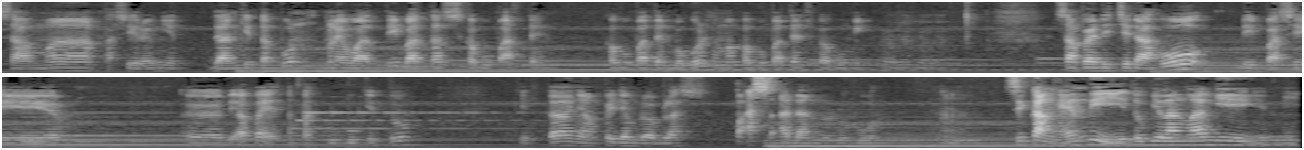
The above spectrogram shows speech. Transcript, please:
sama Pasirengit dan kita pun melewati batas kabupaten. Kabupaten Bogor sama kabupaten Sukabumi. Sampai di Cidahu di pasir eh, di apa ya tempat gubuk itu kita nyampe jam 12 pas adan leluhur nah, si Kang Hendy itu bilang lagi gini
